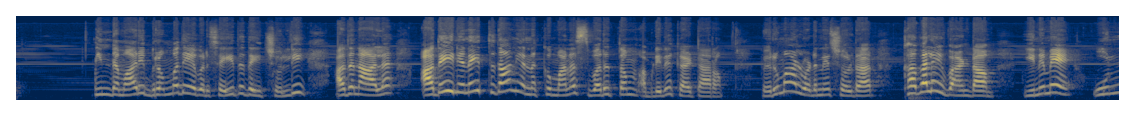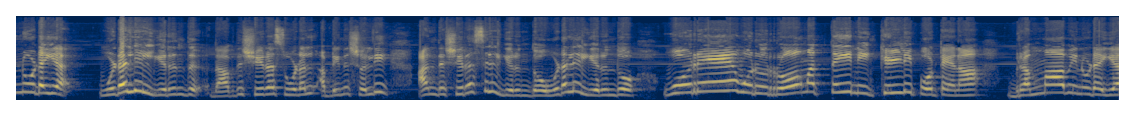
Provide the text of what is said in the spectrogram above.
இந்த மாதிரி பிரம்மதேவர் செய்ததை சொல்லி அதனால அதை நினைத்து தான் எனக்கு மனஸ் வருத்தம் அப்படின்னு கேட்டாராம். பெருமாள் உடனே சொல்றார் கவலை வேண்டாம். இனிமே உன்னுடைய உடலில் இருந்து அதாவது சிரஸ் உடல் அப்படின்னு சொல்லி அந்த சிரசில் இருந்தோ உடலில் இருந்தோ ஒரே ஒரு ரோமத்தை நீ கிள்ளி போட்டேனா பிரம்மாவினுடைய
